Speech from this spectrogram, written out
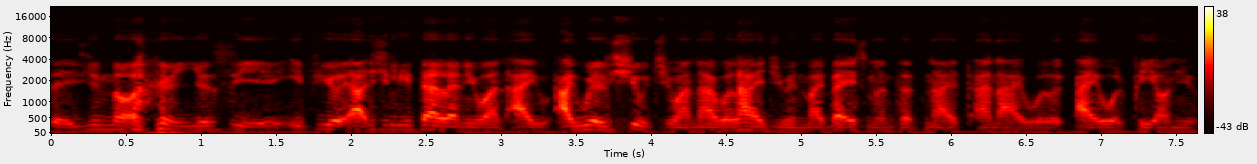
You know, you see, if you actually tell anyone, I I will shoot you and I will hide you in my basement at night and I will I will pee on you.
